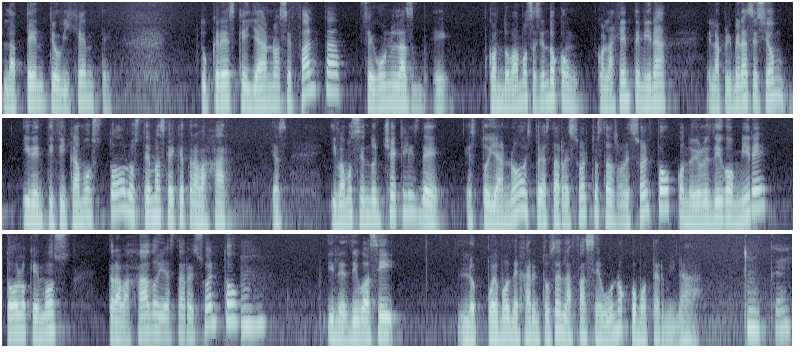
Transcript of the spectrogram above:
latente o vigente. ¿Tú crees que ya no hace falta? Según las, eh, cuando vamos haciendo con, con, la gente, mira, en la primera sesión identificamos todos los temas que hay que trabajar y vamos haciendo un checklist de esto ya no, esto ya está resuelto, está resuelto. Cuando yo les digo, mire, todo lo que hemos trabajado ya está resuelto, y les digo así, lo podemos dejar entonces la fase 1 como terminada. Okay.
